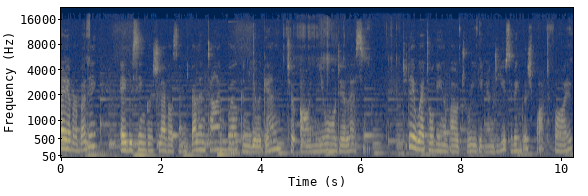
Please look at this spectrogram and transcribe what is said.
Hi everybody, ABC English Levels and Valentine welcome you again to our new audio lesson. Today we're talking about reading and use of English part 5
